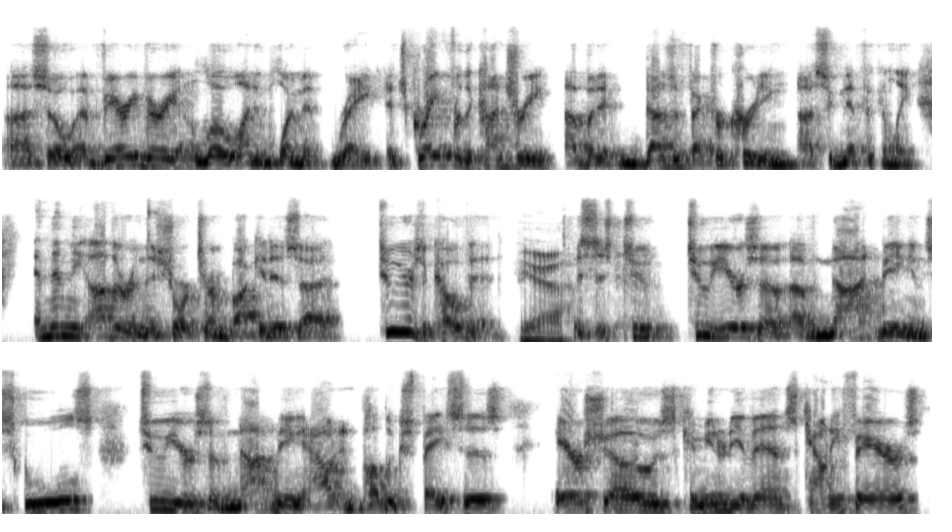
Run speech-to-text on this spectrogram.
Uh, so a very, very low unemployment rate. It's great for the country, uh, but it does affect recruiting uh, significantly. And then the other in the short-term bucket is uh, two years of COVID. Yeah, this is two two years of, of not being in schools, two years of not being out in public spaces, air shows, community events, county fairs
